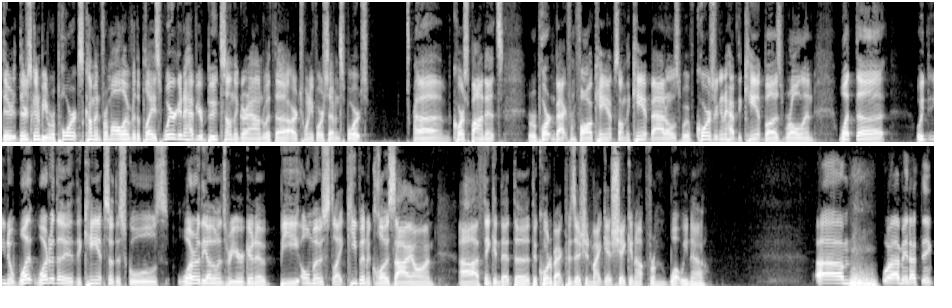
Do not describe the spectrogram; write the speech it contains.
there, there's going to be reports coming from all over the place. We're going to have your boots on the ground with uh, our 24 7 sports um, correspondents reporting back from fall camps on the camp battles. We of course are going to have the camp buzz rolling. What the you know what what are the the camps or the schools? What are the other ones where you're going to be almost like keeping a close eye on, uh, thinking that the the quarterback position might get shaken up from what we know? Um. Well, I mean, I think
